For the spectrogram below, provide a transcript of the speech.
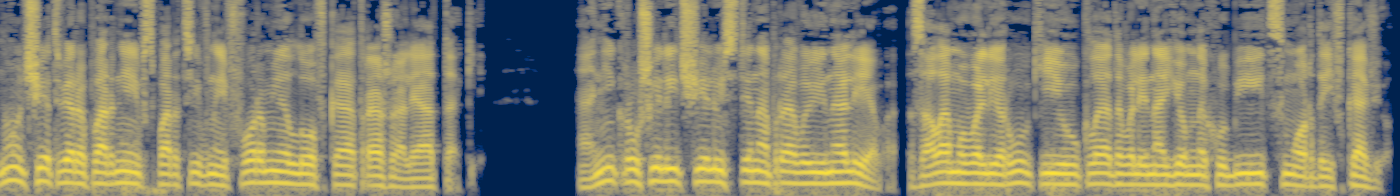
Но четверо парней в спортивной форме ловко отражали атаки. Они крушили челюсти направо и налево, заламывали руки и укладывали наемных убийц мордой в ковер.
